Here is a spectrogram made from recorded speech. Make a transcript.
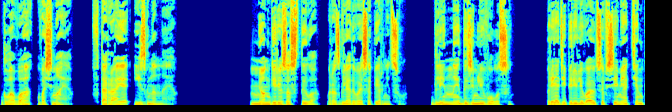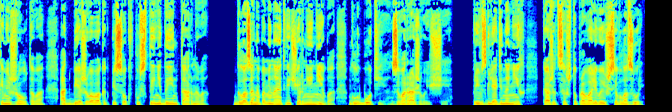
Глава восьмая. Вторая изгнанная. Мёнгере застыла, разглядывая соперницу. Длинные до земли волосы. Пряди переливаются всеми оттенками желтого, от бежевого, как песок в пустыне, до янтарного. Глаза напоминают вечернее небо, глубокие, завораживающие. При взгляде на них кажется, что проваливаешься в лазурь,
